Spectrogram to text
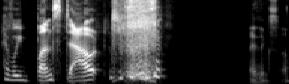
Have we bunced out? I think so.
